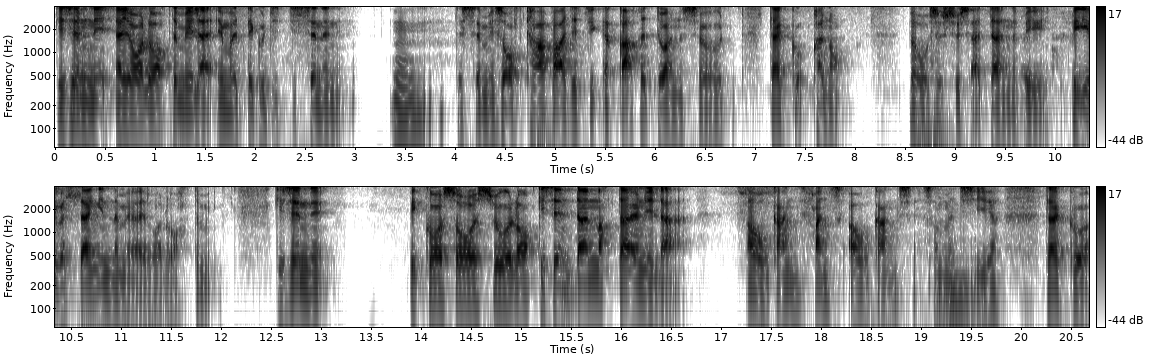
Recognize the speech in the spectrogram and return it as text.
kisenni ajorluartamila imattakutittissanani тассами сорт каапаатитик эққаақиттуаннассуугут таакку қано перусуссуса таанна пиги пигиваллаангиннами ajorluartami кисенни пиккооссоруссуугалоор кисен тааннартааюнила arrogance fransk arrogance som man siger taakku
